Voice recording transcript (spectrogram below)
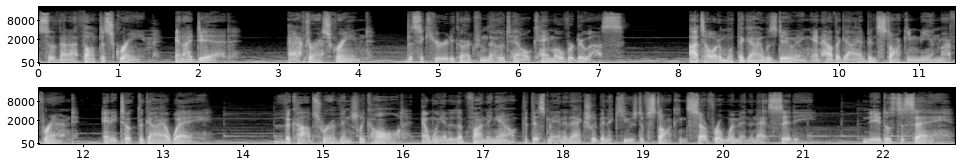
So then I thought to scream, and I did. After I screamed, the security guard from the hotel came over to us. I told him what the guy was doing and how the guy had been stalking me and my friend, and he took the guy away. The cops were eventually called, and we ended up finding out that this man had actually been accused of stalking several women in that city. Needless to say,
